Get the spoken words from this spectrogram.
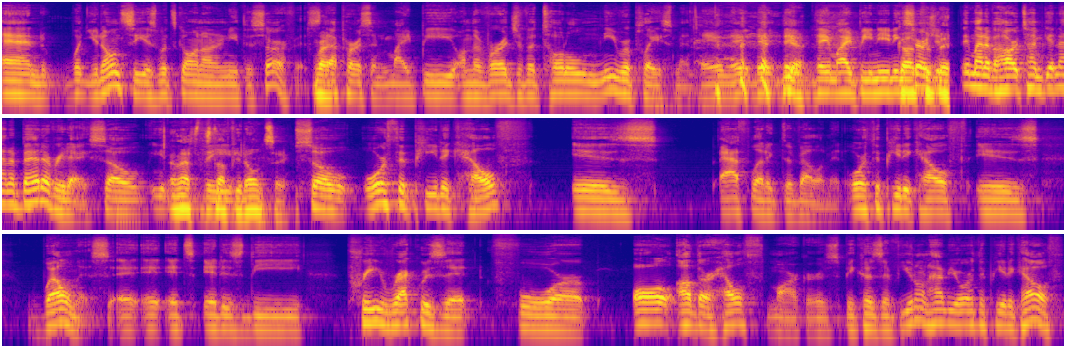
And what you don't see is what's going on underneath the surface. Right. That person might be on the verge of a total knee replacement. They, they, they, Yeah. they might be needing God surgery. forbid. They might have a hard time getting out of bed every day. So, And that's the stuff you don't see. So, orthopedic health is athletic development. Orthopedic health is wellness. I- I- it's it is the prerequisite for all other health markers because if you don't have your orthopedic health,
